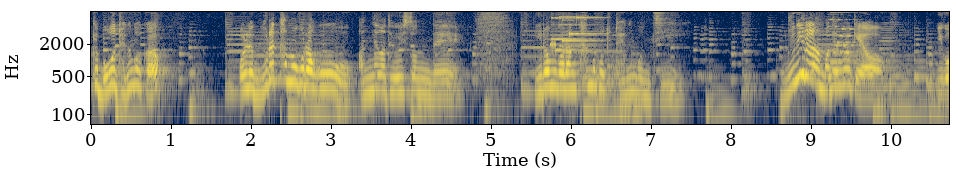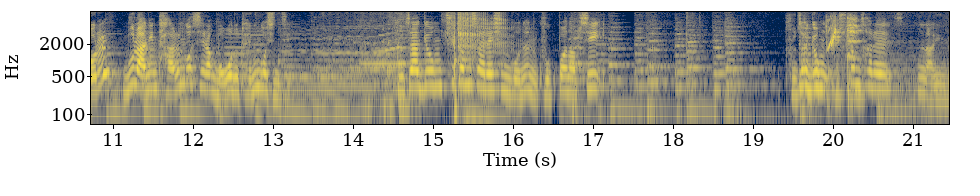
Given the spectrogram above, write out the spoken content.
이렇게 먹어도 되는 걸까요? 원래 물에 타 먹으라고 안내가 되어 있었는데 이런 거랑 타 먹어도 되는 건지 문의를 한번 해볼게요. 이거를 물 아닌 다른 것이랑 먹어도 되는 것인지 부작용 추정 사례 신고는 국번 없이 부작용 추정 사례는 아닌데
